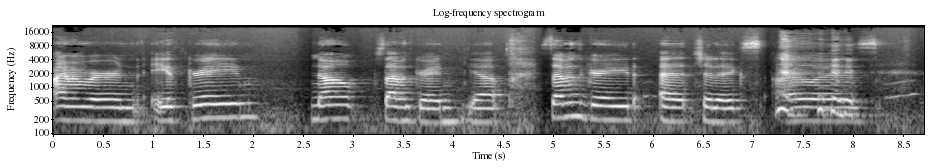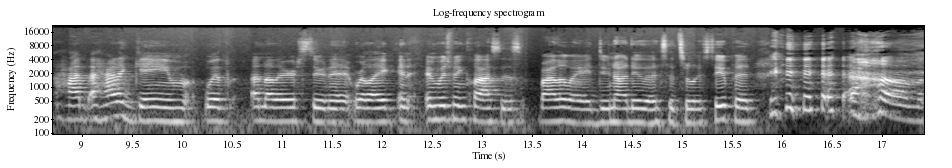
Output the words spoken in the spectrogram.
I remember in eighth grade, no, seventh grade, yeah, seventh grade at Chiddix, I was had I had a game with another student. We're like in, in between classes. By the way, do not do this. It's really stupid. um,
